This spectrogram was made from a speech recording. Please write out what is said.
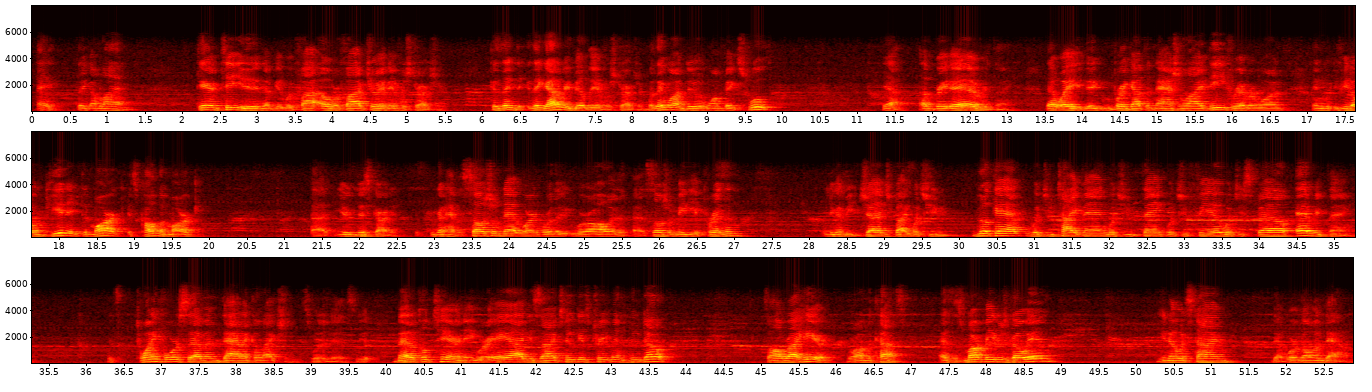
Hey, think I'm lying? Guarantee you end up getting with five, over five trillion infrastructure because they they got to rebuild the infrastructure, but they want to do it one big swoop. Yeah, upgrade everything. That way they can break out the national ID for everyone. And if you don't get it, the mark, it's called the mark, uh, you're discarded. We're going to have a social network where they, we're all in a, a social media prison. You're going to be judged by what you look at, what you type in, what you think, what you feel, what you spell, everything. It's 24-7 data collection. That's what it is. Medical tyranny where AI decides who gets treatment and who don't. It's all right here. We're on the cusp. As the smart meters go in, you know it's time that we're going down.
